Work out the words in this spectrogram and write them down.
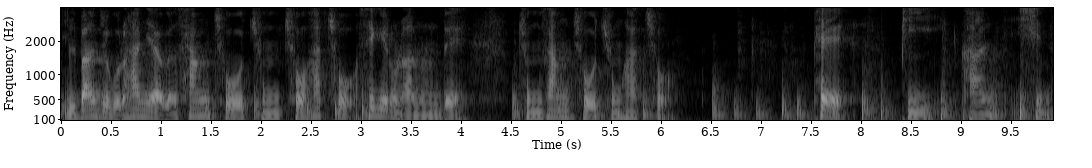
일반적으로 한의학은 상초, 중초, 하초 세 개로 나누는데 중상초, 중하초, 폐, 비, 간, 신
